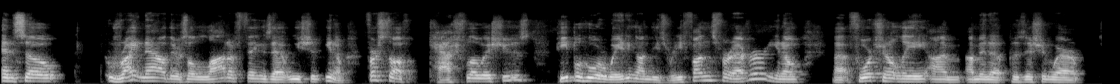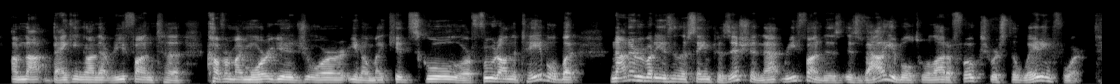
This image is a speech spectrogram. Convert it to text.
and, so right now there's a lot of things that we should you know first off cash flow issues people who are waiting on these refunds forever you know uh, fortunately i'm i'm in a position where I'm not banking on that refund to cover my mortgage or you know my kid's school or food on the table. But not everybody is in the same position. That refund is is valuable to a lot of folks who are still waiting for it.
